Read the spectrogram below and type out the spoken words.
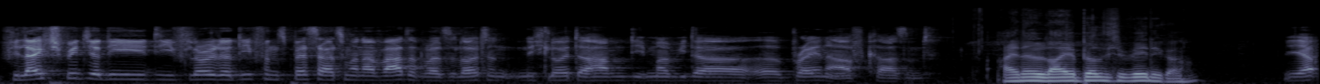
vielleicht spielt ja die, die Florida Defense besser, als man erwartet, weil sie Leute nicht Leute haben, die immer wieder äh, Brain AFK sind. Eine Liability weniger. Ja.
